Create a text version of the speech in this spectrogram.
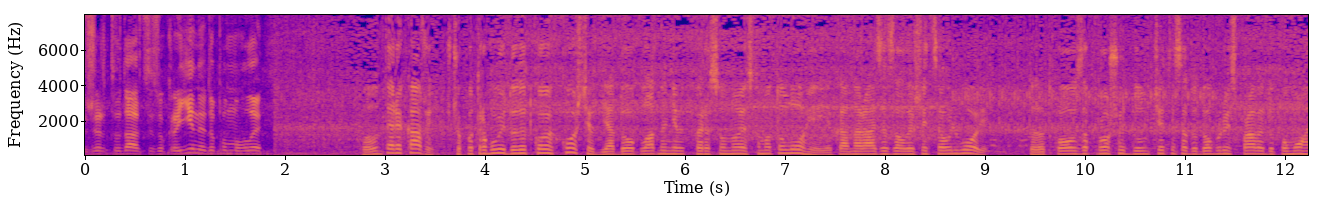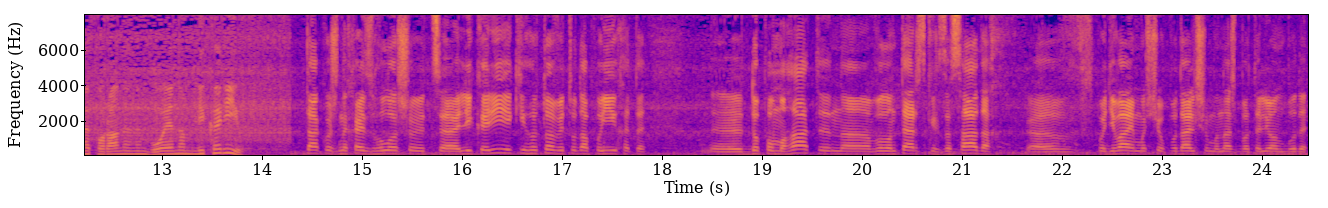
жертводавці з України допомогли. Волонтери кажуть, що потребують додаткових коштів для дообладнання пересувної стоматології, яка наразі залишиться у Львові. Додатково запрошують долучитися до доброї справи допомоги пораненим воїнам лікарів. Також нехай зголошуються лікарі, які готові туди поїхати, е, допомагати на волонтерських засадах. Е, Сподіваємося, що в подальшому наш батальйон буде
